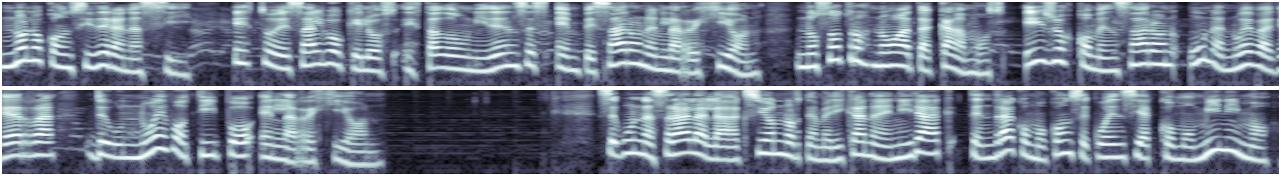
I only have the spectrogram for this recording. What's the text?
no lo consideran así. Esto es algo que los estadounidenses empezaron en la región. Nosotros no atacamos. Ellos comenzaron una nueva guerra de un nuevo tipo en la región. Según Nasrallah, la acción norteamericana en Irak tendrá como consecuencia, como mínimo,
